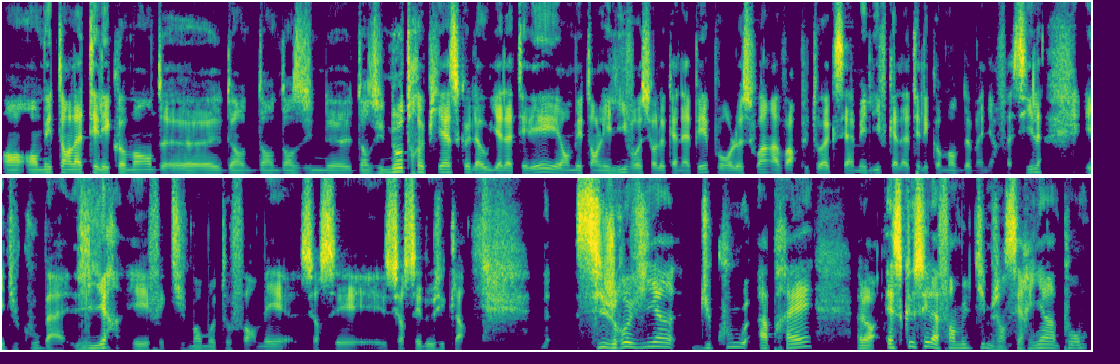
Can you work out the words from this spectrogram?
en, en mettant la télécommande euh, dans, dans, dans, une, dans une autre pièce que là où il y a la télé et en mettant les livres sur le canapé pour le soir avoir plutôt accès à mes livres qu'à la télécommande de manière facile. Et du coup bah, lire et effectivement m'auto-former sur ces, sur ces logiques-là si je reviens du coup après, alors est-ce que c'est la forme ultime? J'en sais rien. Pour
